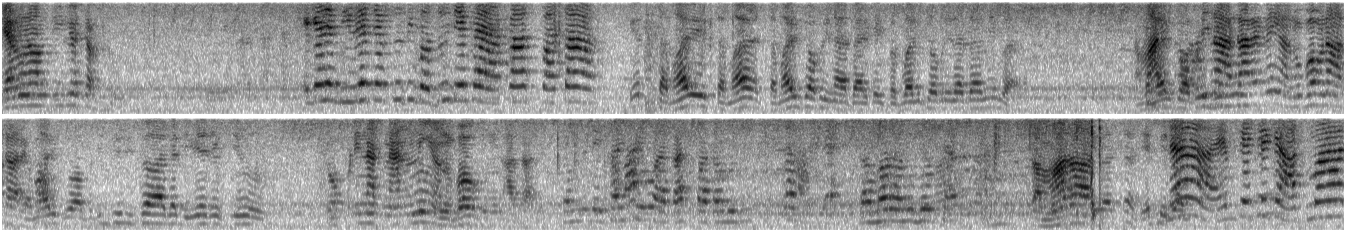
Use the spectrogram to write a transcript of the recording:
એનું નામ દિવ્ય ચક્ષુ. એ કે દિવ્ય ચક્ષુ થી બધું દેખાય આકાશ પાતાળ. એ તમારી તમારી તમારી ચોપડી ના આધારે કઈ ભગવાનની ચોપડી ના આધારે નહીં તમારી ચોપડી ના આધારે નહીં અનુભવના આધારે. તમારી ચોપડી આગળ દિવ્ય ચક્ષુ. ચોપડીના જ્ઞાનની અનુભવ આધારે. તમારો અનુભવ છે? તમારા એમ કે છે કે આત્મા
